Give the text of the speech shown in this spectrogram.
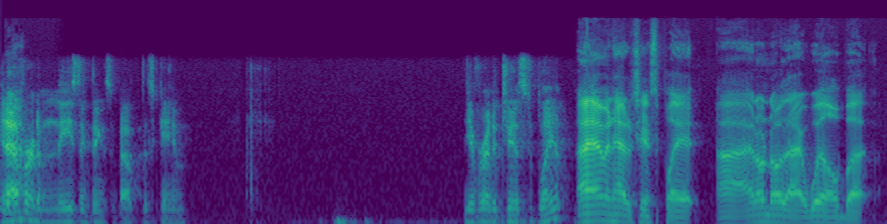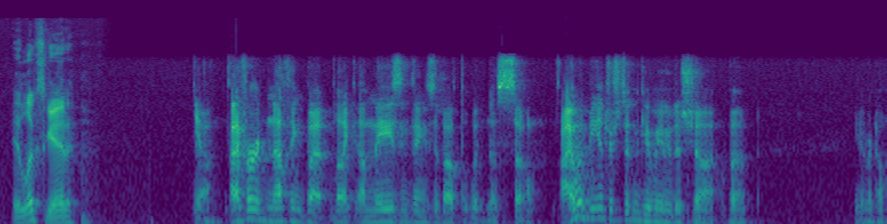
And Yeah. I've heard amazing things about this game. You ever had a chance to play it? I haven't had a chance to play it. Uh, I don't know that I will, but it looks good. Yeah, I've heard nothing but like amazing things about The Witness, so I would be interested in giving it a shot, but you never know.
